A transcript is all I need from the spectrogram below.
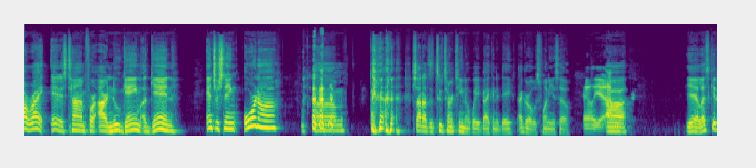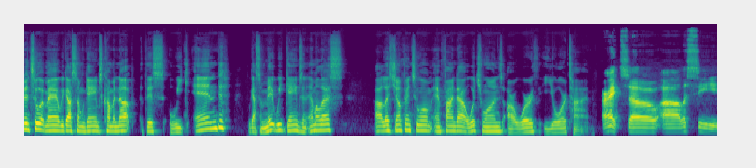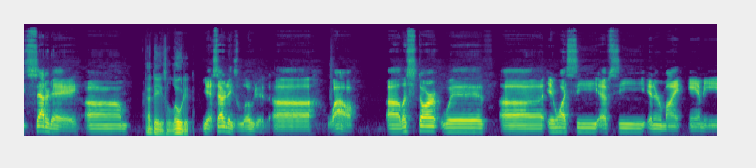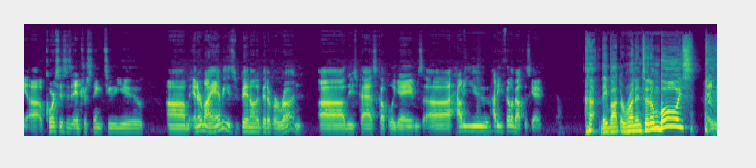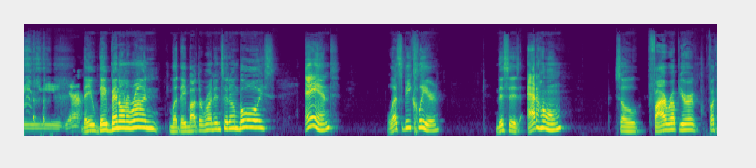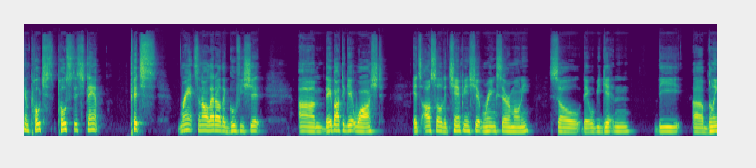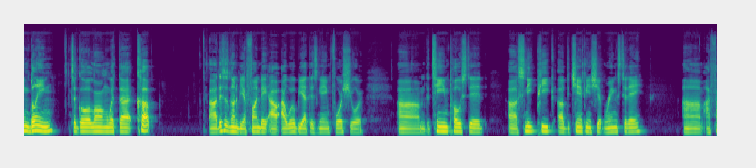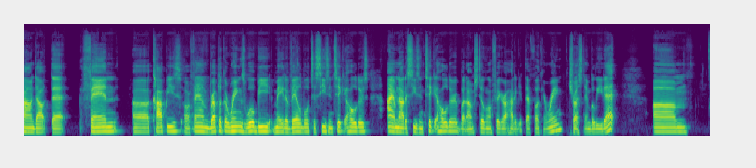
All right, it is time for our new game again. Interesting or nah? Um, shout out to Two Turn Tina way back in the day. That girl was funny as hell. Hell yeah. Uh, yeah, let's get into it, man. We got some games coming up this weekend. We got some midweek games in MLS. Uh, let's jump into them and find out which ones are worth your time. All right, so uh, let's see. Saturday. Um, that day is loaded. Yeah, Saturday's loaded. Uh, wow. Uh, let's start with uh, NYC FC Inter Miami. Uh, of course, this is interesting to you. Um, Inter Miami's been on a bit of a run uh, these past couple of games. Uh, how do you how do you feel about this game? they about to run into them boys. Yeah. They they've been on a run, but they about to run into them boys. And let's be clear, this is at home. So fire up your fucking poach, postage stamp pitch rants and all that other goofy shit. Um, they about to get washed. It's also the championship ring ceremony. So they will be getting the uh bling bling to go along with the cup. Uh, this is going to be a fun day out. I will be at this game for sure. Um, the team posted a sneak peek of the championship rings today. Um, I found out that fan uh, copies or fan replica rings will be made available to season ticket holders. I am not a season ticket holder, but I'm still gonna figure out how to get that fucking ring. Trust and believe that. Um,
